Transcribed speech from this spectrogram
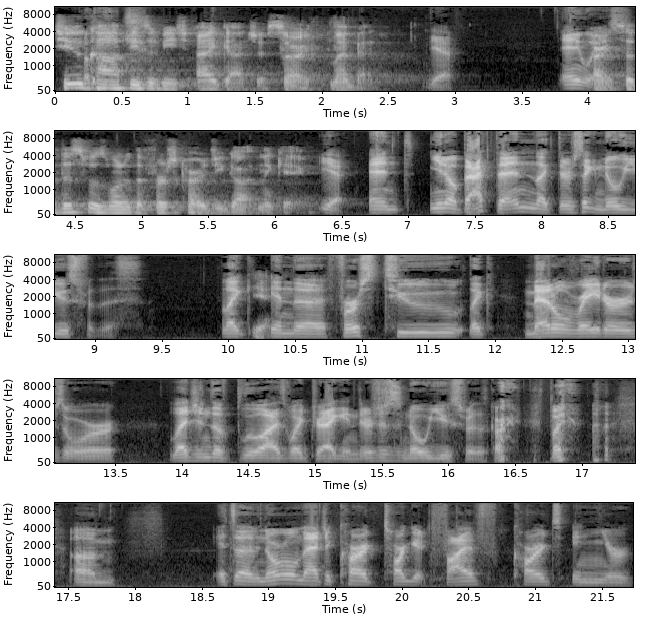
Two Of copies of each. I gotcha. Sorry, my bad. Yeah. All Anyways, right, so this was one of the first cards you got in the game. Yeah, and you know back then, like there's like no use for this. Like Yeah. in the first two, like Metal Raiders or Legend of Blue Eyes White Dragon, there's just no use for this card. But um, it's a normal Magic card. Target five cards in your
